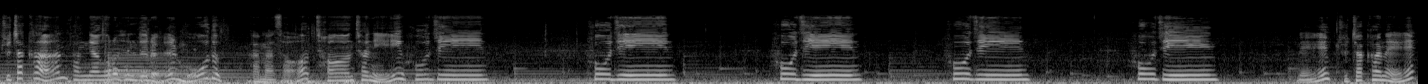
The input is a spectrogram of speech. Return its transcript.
주착한 방향으로 핸들을 모두 감아서 천천히 후진 후진 후진 후진 후진. 네 주착칸에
